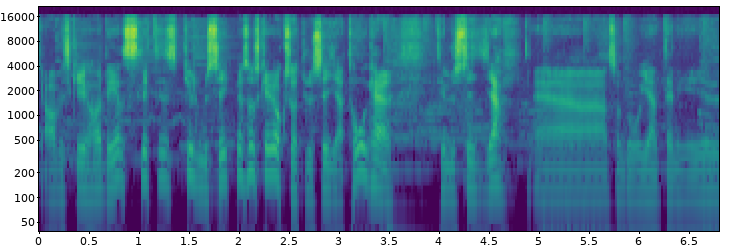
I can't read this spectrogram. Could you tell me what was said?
ja, vi ska ju ha dels lite julmusik, men så ska vi också ha ett Lucia-tåg här till Lucia eh, som då egentligen är ju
